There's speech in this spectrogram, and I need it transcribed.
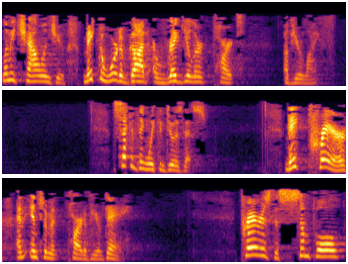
let me challenge you. Make the Word of God a regular part of your life. The second thing we can do is this. Make prayer an intimate part of your day. Prayer is the simple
